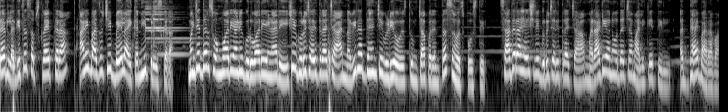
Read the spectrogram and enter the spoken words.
तर लगेचच सबस्क्राईब करा आणि बाजूची बेल आयकनही प्रेस करा. म्हणजे दर सोमवारी आणि गुरुवारी येणारे श्री गुरुचरित्राच्या नवीन अध्यायांचे व्हिडिओज तुमच्यापर्यंत सहज पोहोचतील. सादर आहे श्री गुरुचरित्राच्या मराठी अनुवादाच्या मालिकेतील अध्याय बारावा.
